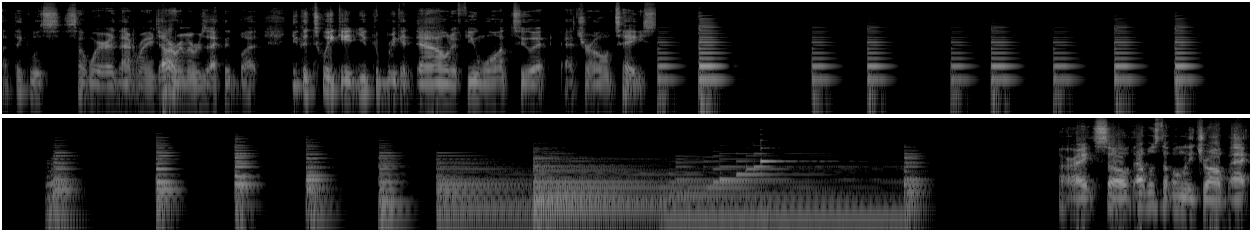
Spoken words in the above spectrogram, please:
I think it was somewhere in that range. I don't remember exactly, but you could tweak it. You could bring it down if you want to at, at your own taste. All right, so that was the only drawback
